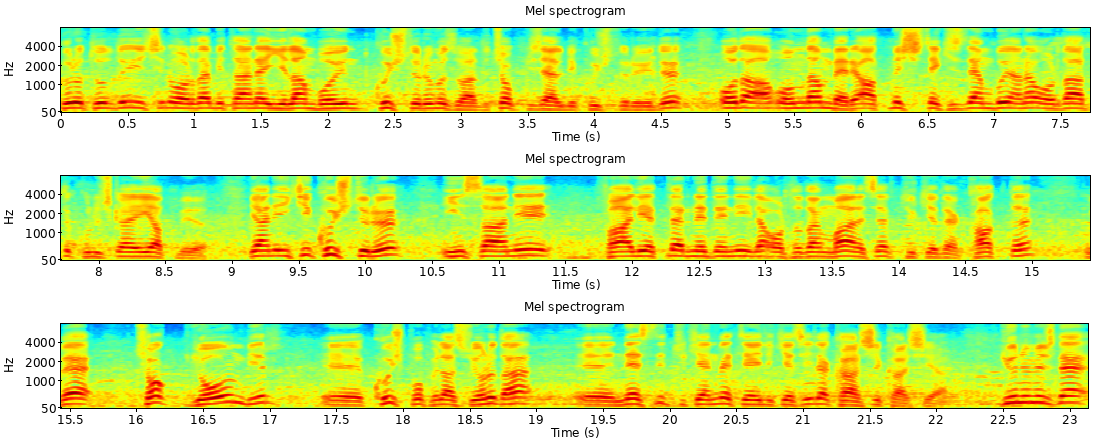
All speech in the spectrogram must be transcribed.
Kurutulduğu için orada bir tane yılan boyun kuş türümüz vardı. Çok güzel bir kuş türüydü. O da ondan beri 68'den bu yana orada artık kuluçkaya yatmıyor. Yani iki kuş türü insani faaliyetler nedeniyle ortadan maalesef Türkiye'de kalktı ve çok yoğun bir e, kuş popülasyonu da e, nesli tükenme tehlikesiyle karşı karşıya. Günümüzde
